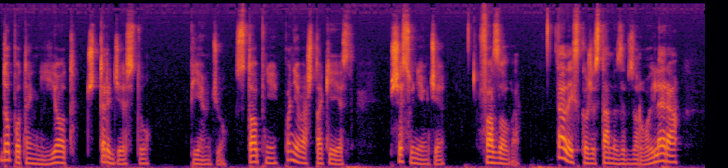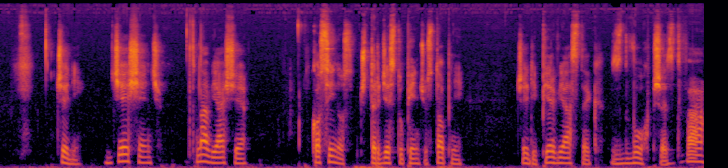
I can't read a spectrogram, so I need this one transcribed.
do potęgi J 45 stopni, ponieważ takie jest przesunięcie fazowe. Dalej skorzystamy ze wzoru Eulera, czyli 10 w nawiasie cosinus 45 stopni, czyli pierwiastek z 2 przez 2,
